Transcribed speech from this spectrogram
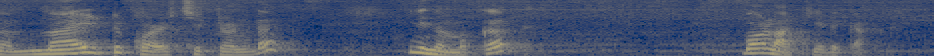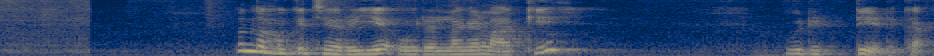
നന്നായിട്ട് കുഴച്ചിട്ടുണ്ട്. ഇനി നമുക്ക് ബോളാക്കിയെടുക്കാം. അപ്പം നമുക്ക് ചെറിയ ഉരുളകളാക്കി ഉരുട്ടിയെടുക്കാം.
